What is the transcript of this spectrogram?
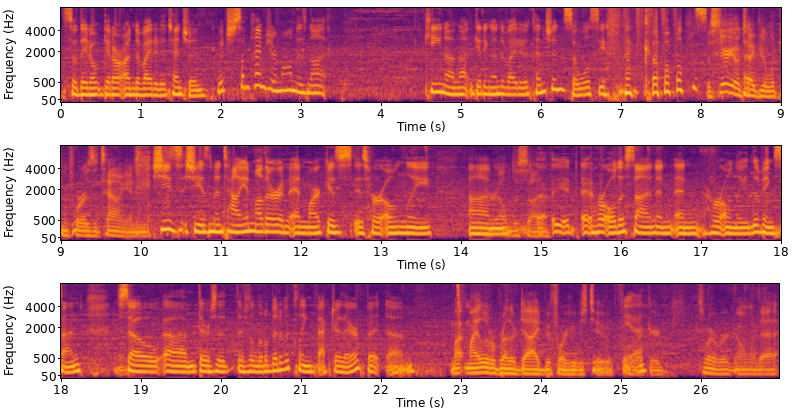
so they don't get our undivided attention which sometimes your mom is not keen on not getting undivided attention so we'll see how that goes The stereotype you're looking for is Italian. She's she is an Italian mother, and, and Mark is is her only. Um, Her eldest son. uh, uh, her oldest son, and, and her only living son. So um, there's a there's a little bit of a cling factor there, but um, My, my little brother died before he was two. For Yeah. the record, that's where we're going with that.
